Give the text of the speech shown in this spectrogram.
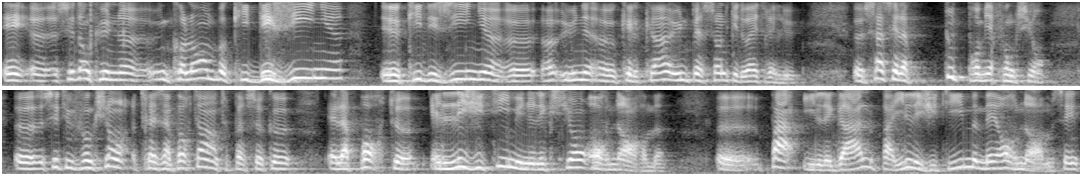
Et euh, c'est donc une, colombe qui désigne, euh, qui désigne euh, une, quelqu'un, une personne qui doit être élue. ça, c'est la toute première fonction. c'est une fonction très importante parce qu'elle apporte, elle légitime une élection hors norme. Euh, pas illégale, pas illégitime, mais hors norme. C'est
